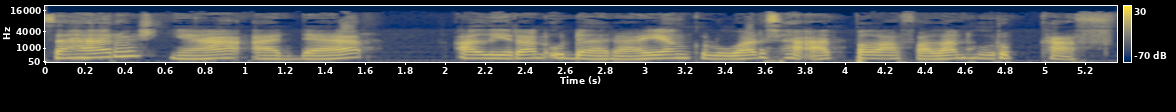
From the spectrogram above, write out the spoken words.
Seharusnya ada aliran udara yang keluar saat pelafalan huruf kaf.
